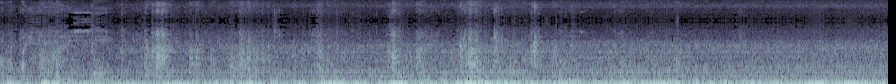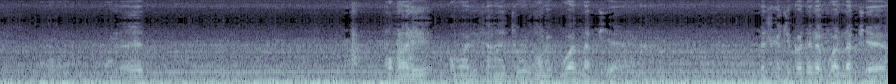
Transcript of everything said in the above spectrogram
On va passer par ici. On est... On va aller, on va aller faire un tour dans le bois de la pierre. Est-ce que tu connais le bois de la pierre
